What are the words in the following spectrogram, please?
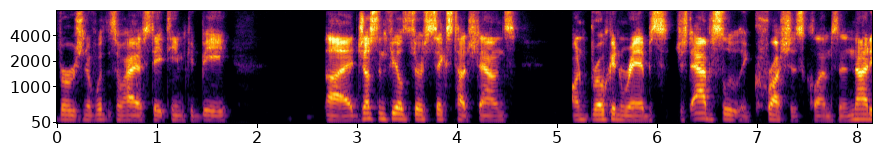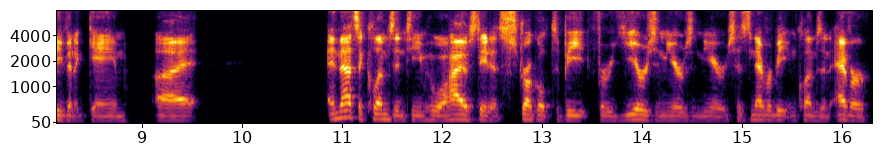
version of what this Ohio State team could be. Uh, Justin Fields throws six touchdowns on broken ribs, just absolutely crushes Clemson. Not even a game. Uh, and that's a Clemson team who Ohio State has struggled to beat for years and years and years, has never beaten Clemson ever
